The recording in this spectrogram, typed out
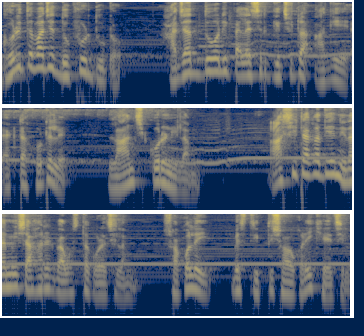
ঘড়িতে বাজে দুপুর দুটো। হাজারদুয়ারি প্যালেসের কিছুটা আগে একটা হোটেলে লাঞ্চ করে নিলাম। আশি টাকা দিয়ে নিরামিষ আহারের ব্যবস্থা করেছিলাম। সকলেই বেশ তৃপ্তি সহকারেই খেয়েছিল।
